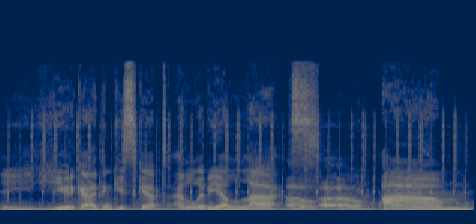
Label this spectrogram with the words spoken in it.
Utica. I think you skipped Olivia Lux. Oh, uh oh. Um,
